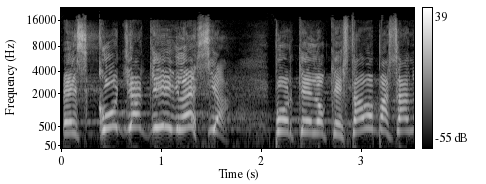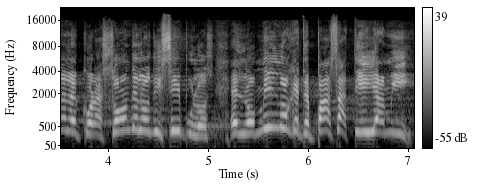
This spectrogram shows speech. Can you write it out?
Escucha aquí iglesia, porque lo que estaba pasando en el corazón de los discípulos es lo mismo que te pasa a ti y a mí.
